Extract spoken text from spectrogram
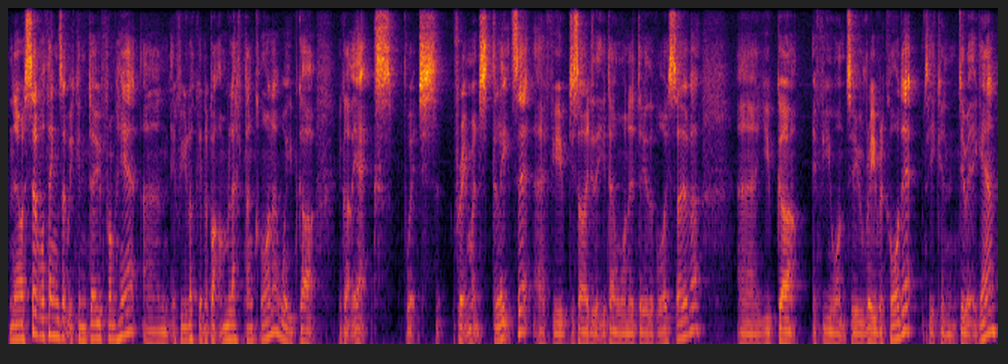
And there are several things that we can do from here and if you look in the bottom left hand corner we've got we've got the X which pretty much deletes it if you've decided that you don't want to do the voiceover uh, you've got, if you want to re-record it, so you can do it again,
